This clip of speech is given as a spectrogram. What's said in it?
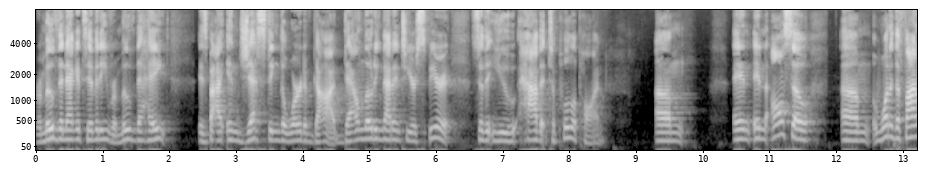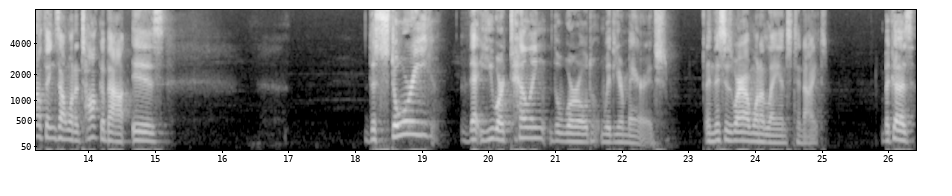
remove the negativity, remove the hate, is by ingesting the word of God, downloading that into your spirit so that you have it to pull upon. Um, and, and also, um, one of the final things I want to talk about is the story that you are telling the world with your marriage. And this is where I want to land tonight. Because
